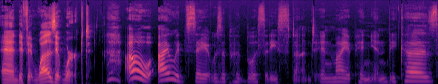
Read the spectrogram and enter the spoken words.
and if it was it worked. Oh, I would say it was a publicity stunt, in my opinion, because,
